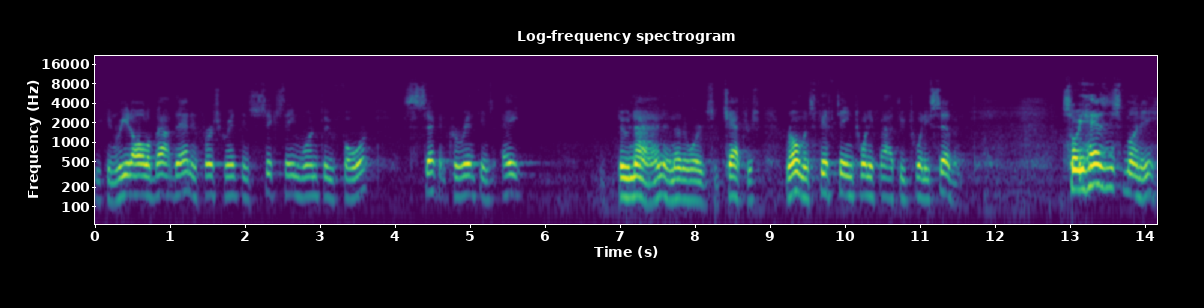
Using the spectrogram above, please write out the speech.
You can read all about that in 1 Corinthians 16, 1 through 4, 2 Corinthians 8 through 9, in other words, chapters, Romans 15, 25 through 27. So he has this money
